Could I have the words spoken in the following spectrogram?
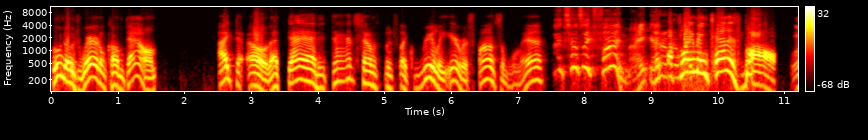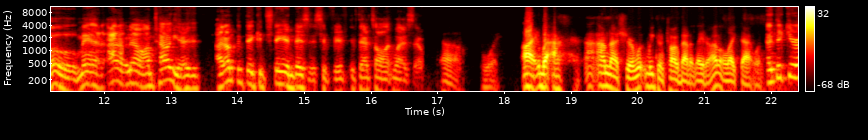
Who knows where it'll come down? I oh that dad that sounds like really irresponsible, man. That sounds like fun, Mike. I don't A flaming tennis ball. Whoa, man! I don't know. I'm telling you, I don't think they could stay in business if if, if that's all it was, though. Oh boy. All right, well, I, I'm not sure. We, we can talk about it later. I don't like that one. I think you're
